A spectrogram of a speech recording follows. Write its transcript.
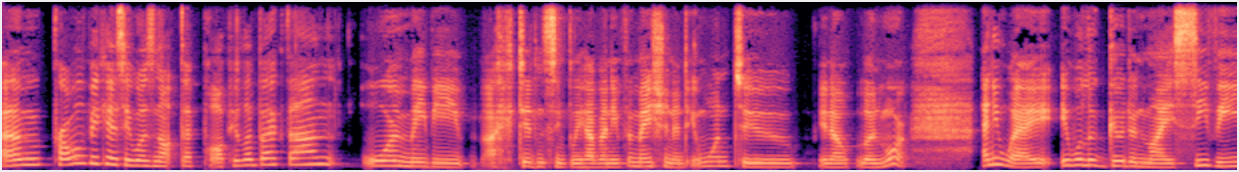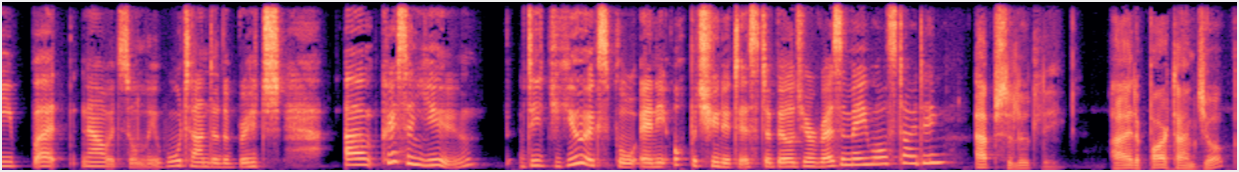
Um, probably because it was not that popular back then, or maybe I didn't simply have any information and didn't want to, you know, learn more. Anyway, it will look good on my CV, but now it's only water under the bridge. Um, Chris and you, did you explore any opportunities to build your resume while studying? Absolutely. I had a part time job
